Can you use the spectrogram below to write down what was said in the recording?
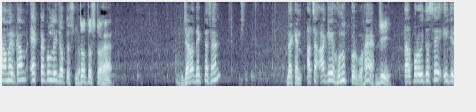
কামের কাম একটা করলেই যথেষ্ট। যথেষ্ট হ্যাঁ। যারা দেখতেছেন দেখেন আচ্ছা আগে হলুদ করব হ্যাঁ? জি। তারপর হইতেছে এই যে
